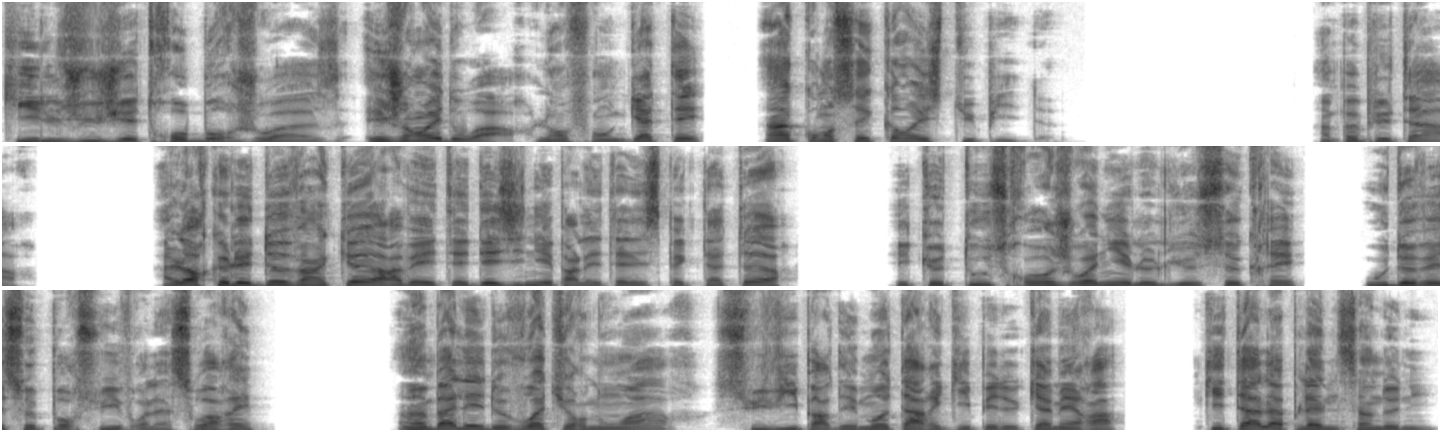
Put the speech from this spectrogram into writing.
qu'il jugeait trop bourgeoise, et Jean-Édouard, l'enfant gâté, inconséquent et stupide. Un peu plus tard, alors que les deux vainqueurs avaient été désignés par les téléspectateurs et que tous rejoignaient le lieu secret où devait se poursuivre la soirée, un balai de voitures noires, suivi par des motards équipés de caméras, quitta la plaine Saint-Denis.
